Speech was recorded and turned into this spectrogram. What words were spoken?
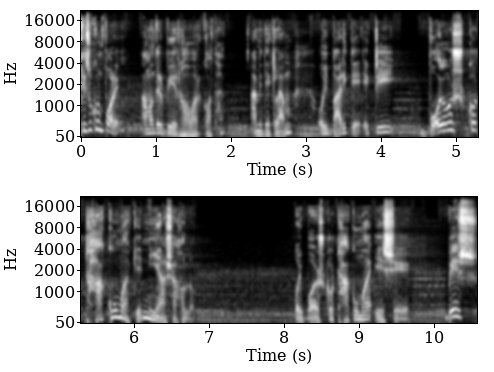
কিছুক্ষণ পরে আমাদের বের হওয়ার কথা, আমি দেখলাম ওই বাড়িতে একটি বয়স্ক ঠাকুমাকে নিয়ে আসা হলো। ওই বয়স্ক ঠাকুমা এসে বেশ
